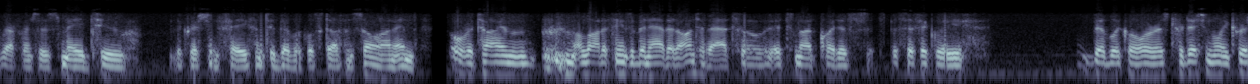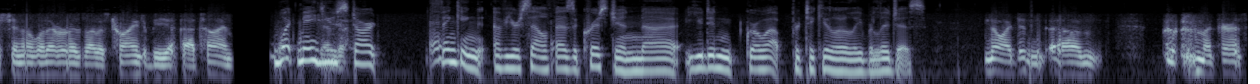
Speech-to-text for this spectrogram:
references made to the Christian faith and to biblical stuff and so on. And over time, a lot of things have been added onto that, so it's not quite as specifically biblical or as traditionally Christian or whatever as I was trying to be at that time. What made you And, uh, start thinking of yourself as a Christian? Uh, you didn't grow up particularly religious. No, I didn't. Um, my parents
